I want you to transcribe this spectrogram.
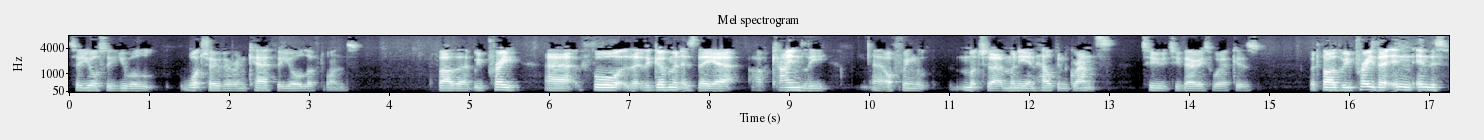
so you also you will watch over and care for your loved ones. Father, we pray uh, for the, the, government as they uh, are kindly uh, offering much uh, money and help and grants to, to various workers. But Father, we pray that in, in this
